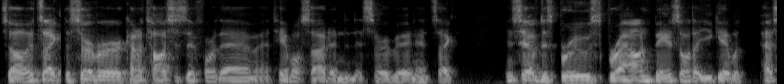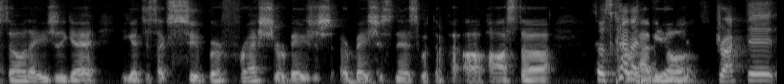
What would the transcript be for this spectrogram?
So it's like the server kind of tosses it for them at table side and then they serve it. And it's like instead of this bruised brown basil that you get with pesto that you usually get, you get this like super fresh herbaceous herbaceousness with the uh, pasta. So it's kind of constructed,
